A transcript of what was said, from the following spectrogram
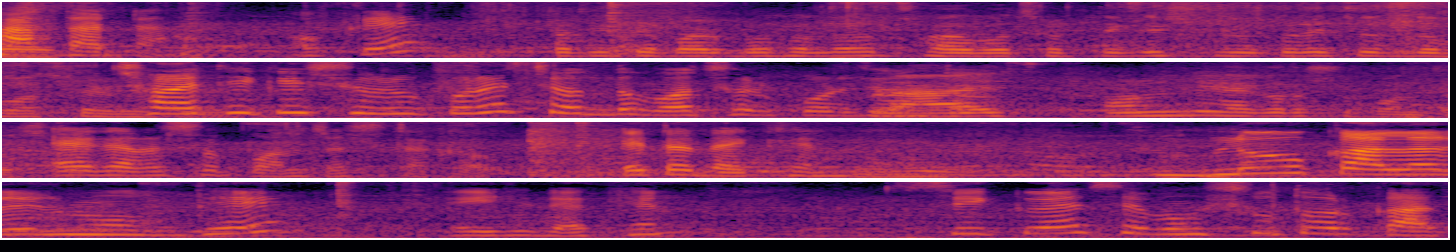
হাতাটা ওকে? দিতে পারব হলো ছয় বছর থেকে শুরু করে চোদ্দ বছরের ছয় থেকে শুরু করে চোদ্দ বছর পর্যন্ত। প্রাইস অনলি এগারোশো পঞ্চাশ এগারোশো পঞ্চাশ টাকা। এটা দেখেন ব্লু কালারের মধ্যে এই যে দেখেন সিকোয়েন্স এবং সুতোর কাজ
